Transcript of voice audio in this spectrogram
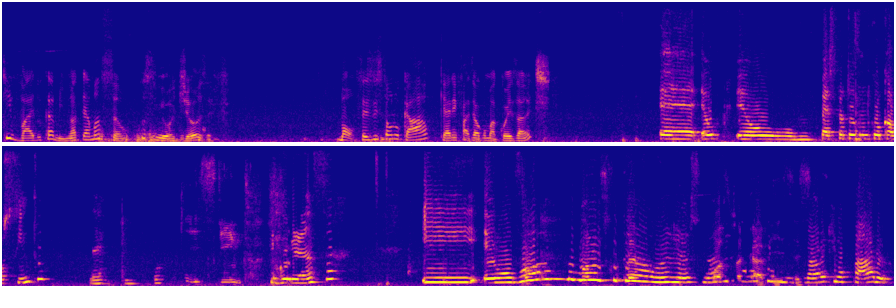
que vai do caminho até a mansão do Sr. Joseph. Bom, vocês estão no carro, querem fazer alguma coisa antes? É, eu, eu peço pra todo mundo colocar o cinto, né? Que cinto. Segurança. E eu vou, eu vou escutando. né, na hora que-. Na hora que eu paro,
